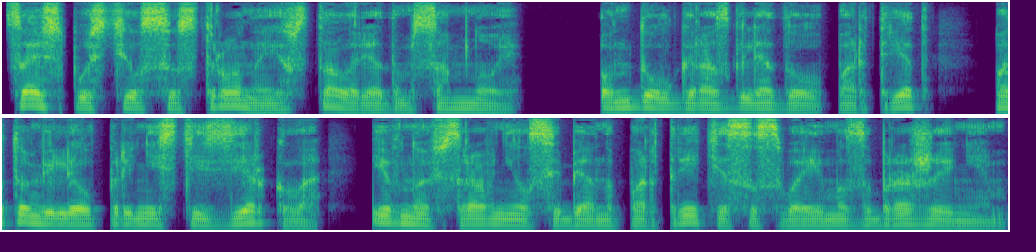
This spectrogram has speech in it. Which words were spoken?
Царь спустился с трона и встал рядом со мной. Он долго разглядывал портрет, потом велел принести зеркало и вновь сравнил себя на портрете со своим изображением.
